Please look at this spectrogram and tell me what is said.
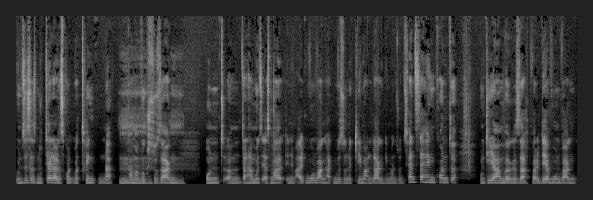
uns ist das Nutella, das konnten wir trinken, ne? Kann man wirklich so sagen. Und ähm, dann haben wir uns erstmal in dem alten Wohnwagen hatten wir so eine Klimaanlage, die man so ins Fenster hängen konnte. Und die haben wir gesagt, weil der Wohnwagen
